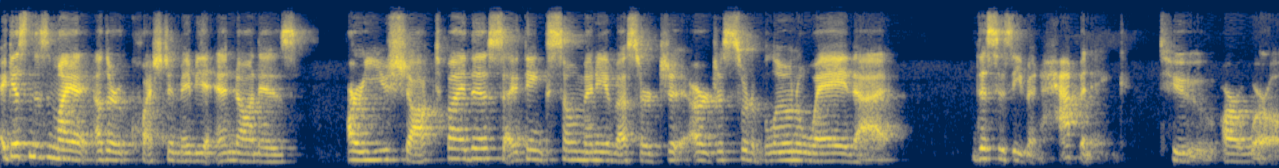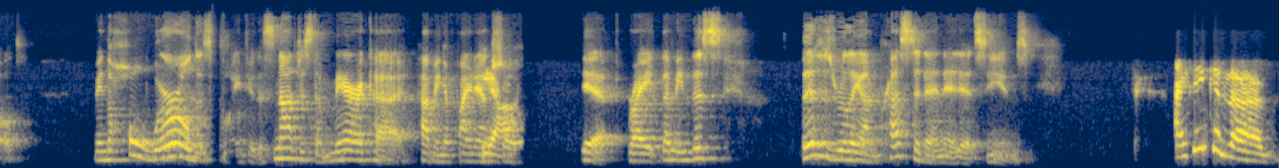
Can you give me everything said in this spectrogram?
I guess this is my other question maybe to end on is are you shocked by this? I think so many of us are ju- are just sort of blown away that this is even happening to our world. I mean, the whole world is going through this, not just America having a financial yeah dip, right? I mean, this this is really unprecedented. It seems. I think in the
